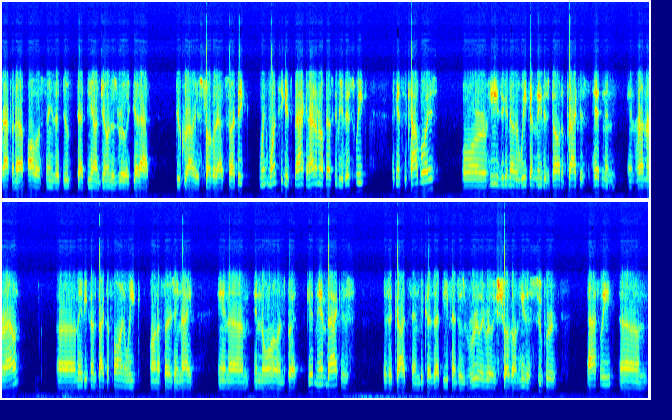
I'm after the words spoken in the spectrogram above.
wrapping up, all those things that Duke that Deion Jones is really good at. Duke Riley has struggled at. So I think when, once he gets back, and I don't know if that's going to be this week against the Cowboys, or he needs to get another week underneath his belt and practice hitting and, and running around. Uh, maybe he comes back the following week on a Thursday night in um, in New Orleans. But getting him back is is a godsend because that defense is really really struggling. He's a super athlete, um,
